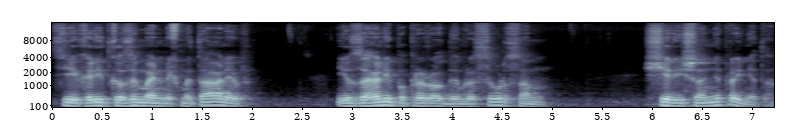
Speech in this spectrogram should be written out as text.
цих рідкоземельних металів і взагалі по природним ресурсам ще рішення не прийнято.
